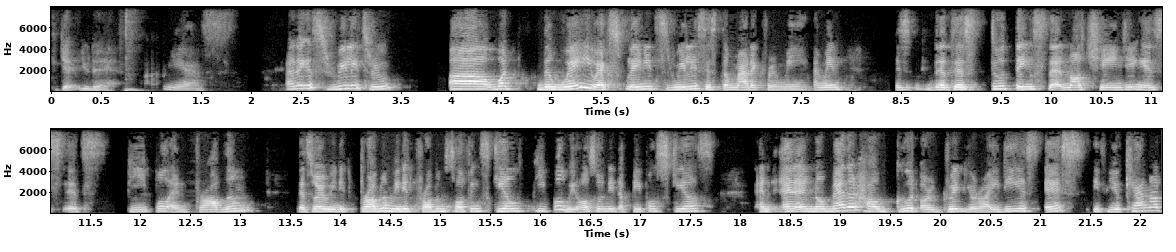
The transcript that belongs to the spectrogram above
to get you there. Yes, I think it's really true. Uh, what the way you explain it's really systematic for me. I mean, is that there's two things that are not changing is it's people and problem. That's why we need problem. We need problem solving skill people. We also need a people skills. And, and and no matter how good or great your ideas is, if you cannot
